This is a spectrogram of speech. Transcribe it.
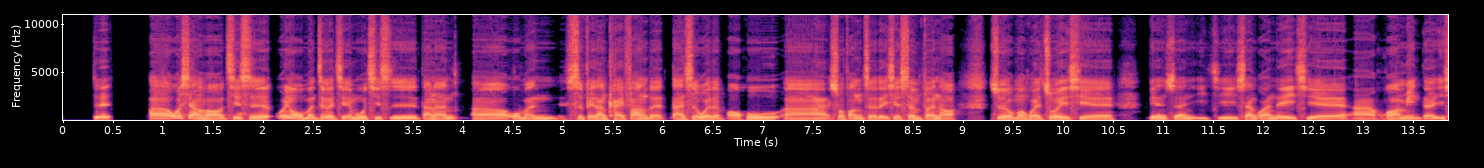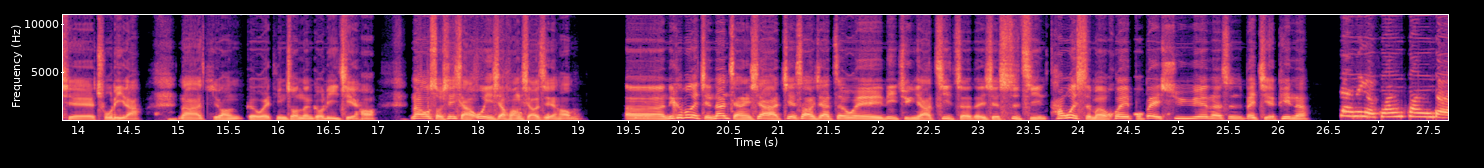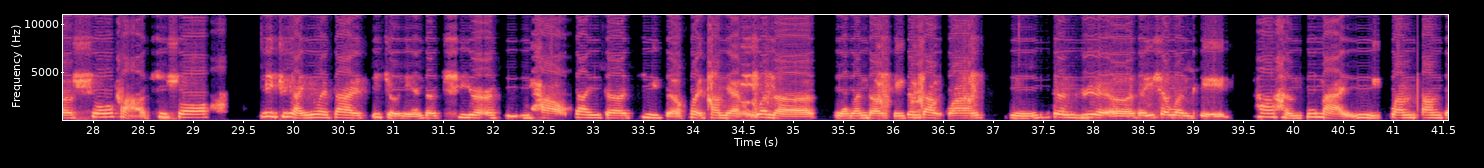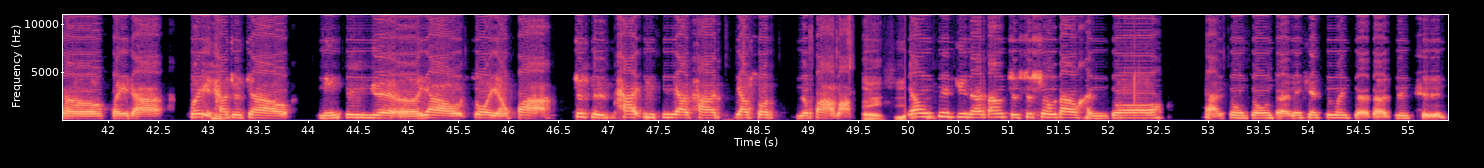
呃，我想哈，其实因为我们这个节目，其实当然呃，我们是非常开放的，但是为了保护呃受访者的一些身份哦，所以我们会做一些变声以及相关的一些呃化名的一些处理啦。那希望各位听众能够理解哈。那我首先想要问一下黄小姐哈，呃，你可不可以简单讲一下，介绍一下这位利君雅记者的一些事迹？她为什么会不被续约呢？甚至被解聘呢？在那个官方的说法是说。利君啊因为在一九年的七月二十一号，在一个记者会上面问了我们的行政长官林郑月娥的一些问题，他很不满意官方的回答，所以他就叫林郑月娥要做人话，就是他意思要他要说实话嘛。哎，是。然后这句呢，当时是受到很多反送中的那些示威者的支持。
